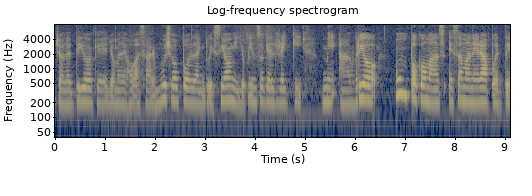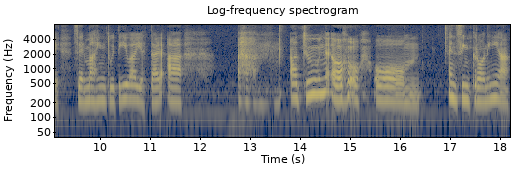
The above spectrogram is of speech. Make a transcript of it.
yo les digo que yo me dejo basar mucho por la intuición y yo pienso que el Reiki me abrió un poco más esa manera pues de ser más intuitiva y estar a, a, tune o, mm, en sincronía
